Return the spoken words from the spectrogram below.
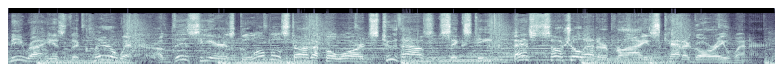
Mira is the clear winner of this year's Global Startup Awards 2016 Best Social Enterprise category winner.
